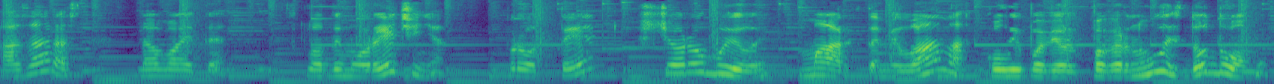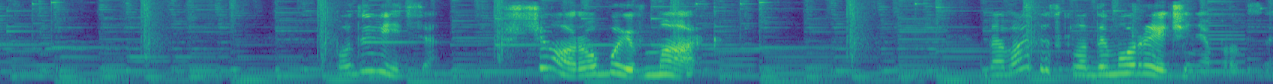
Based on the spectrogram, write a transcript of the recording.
А зараз давайте складемо речення про те, що робили Марк та Мілана, коли повернулись додому. Подивіться, що робив Марк. Давайте складемо речення про це.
